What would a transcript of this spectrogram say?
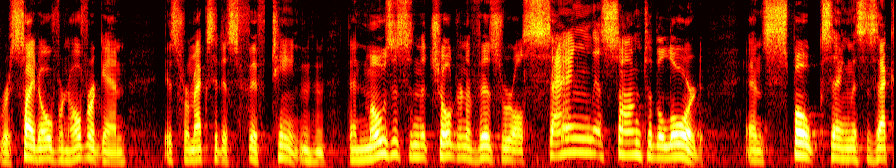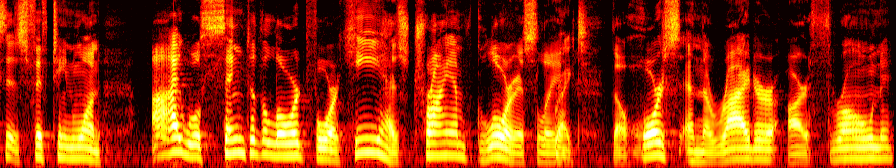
recite over and over again, is from Exodus 15. Mm-hmm. Then Moses and the children of Israel sang this song to the Lord and spoke, saying, This is Exodus 15:1. I will sing to the Lord, for he has triumphed gloriously. Right. The horse and the rider are thrown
